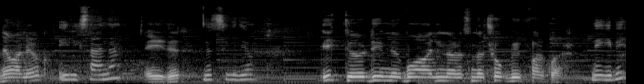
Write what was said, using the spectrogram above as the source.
Ne var ne yok? İyilik senden. İyidir. Nasıl gidiyor? İlk gördüğümle bu halin arasında çok büyük fark var. Ne gibi?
